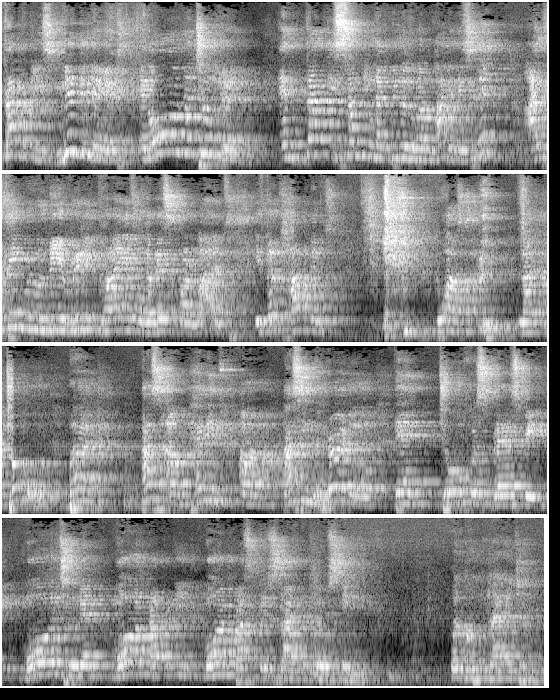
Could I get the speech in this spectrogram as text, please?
properties, millionaires, and all the children. And that is something that we don't want to happen, isn't it? I think we will be really crying for the rest of our lives if that happens to us like Job. But as um, having uh, passing the hurdle, then Job was blessed with more children, more property, more prosperous life than those things. What about Elijah?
